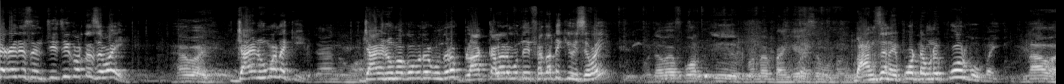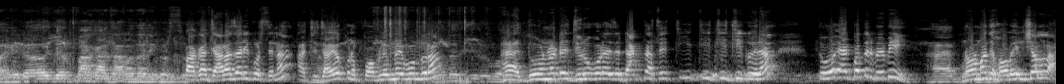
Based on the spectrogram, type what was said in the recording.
দেখাইতেছেন? চিচি করতেছে ভাই? হ্যাঁ ভাই। জাইন হুমা নাকি? জাইন হুমা। কবুতর বন্ধুরা ব্ল্যাক কালারের মধ্যে ফেদাটা কি হয়েছে ভাই? মানে ভেঙে গেছে ভাঙছে না পরটা ভাই। না ভাই এটা ওই যে পাকা ঝাড়াঝাড়ি করছে। পাকা জারাজারি করছে না? আচ্ছা যাই হোক কোনো প্রবলেম নাই বন্ধুরা। হ্যাঁ দোনাটে জিরো যে ডাক্তার আছে চি চি চি চি কইরা। তো এক বাতের বেবি হ্যাঁ, নর্মাদি হবে ইনশাল্লাহ।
